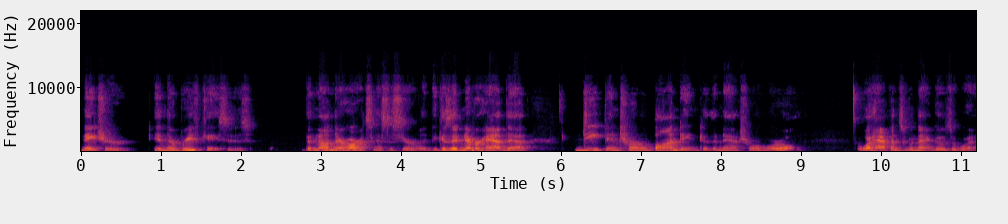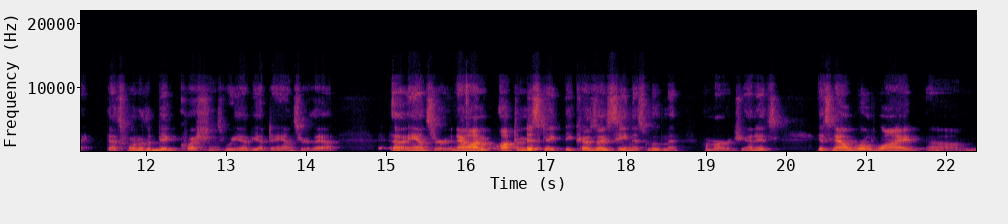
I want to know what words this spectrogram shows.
nature in their briefcases but not in their hearts necessarily because they've never had that deep internal bonding to the natural world. What happens when that goes away? That's one of the mm. big questions we have yet to answer that uh, answer. Now I'm optimistic because I've seen this movement emerge and it's it's now worldwide. Um,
